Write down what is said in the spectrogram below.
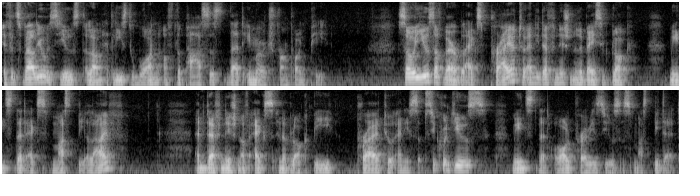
if its value is used along at least one of the passes that emerge from point P. So a use of variable x prior to any definition in the basic block means that x must be alive, and the definition of x in a block B prior to any subsequent use means that all previous uses must be dead.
